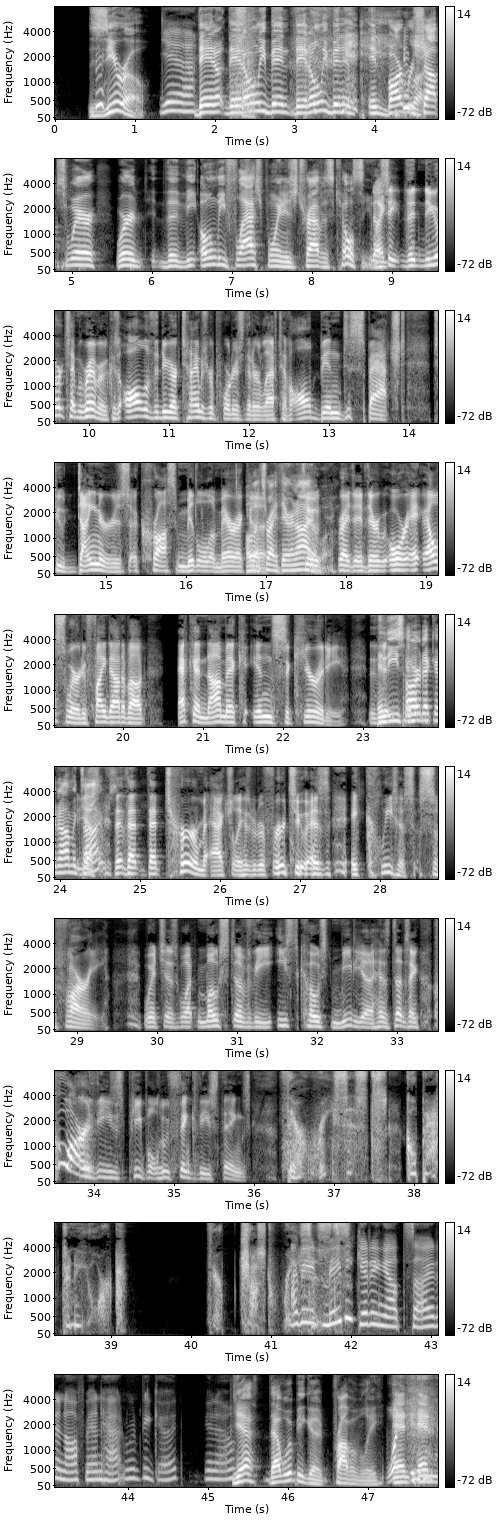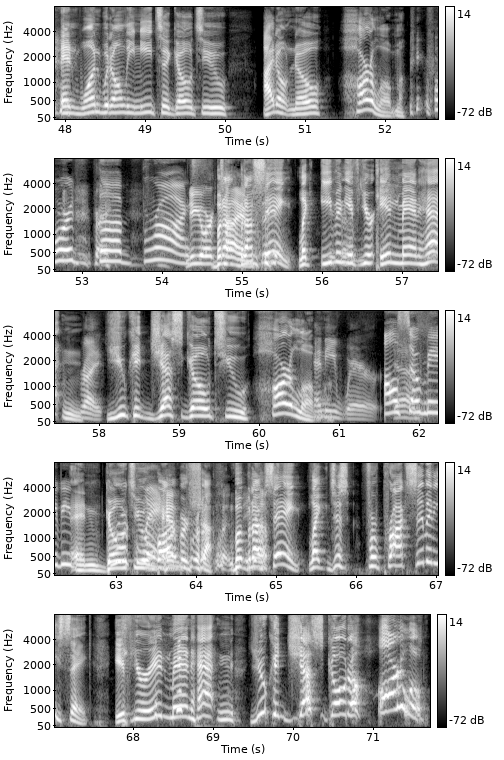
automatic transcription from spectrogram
Zero. Yeah. They had, they had only been they had only been in, in barbershops where where the the only flashpoint is Travis Kelce. No, Like, see, the New York Times, remember, because all of the New York Times reporters that are left have all been dispatched to diners across middle America. Oh, that's right, they're in to- Iowa. Right, they're, or elsewhere to find out about economic insecurity. In these hard economic Yes, times? That, that, that term actually has been referred to as a Cletus safari. Which is what most of the East Coast media has done, saying, Who are these people who think these things? They're racists. Go back to New York. They're just racist. I mean, maybe getting outside and off Manhattan would be good. You know? yeah, that would be good, probably. What- And and and one would only need to go to I don't know Harlem. Or the Bronx. New York But, I, but I'm saying, like, even if you're in Manhattan, Right. you could just go to Harlem anywhere. Also, maybe and go to a Brooklyn. barber shop. But but yeah. I'm saying, like, just for proximity's sake, if you're in Manhattan, you could just go to Harlem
